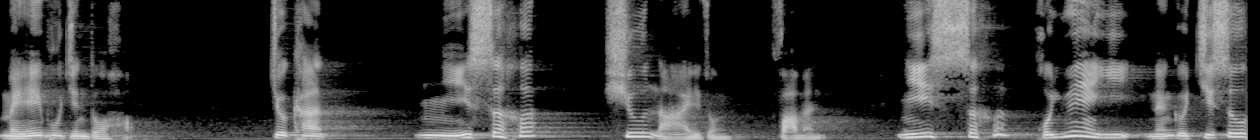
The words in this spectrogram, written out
每一部经都好，就看。你适合修哪一种法门？你适合或愿意能够接受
